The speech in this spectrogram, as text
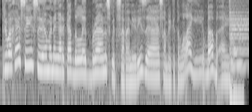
Terima kasih sudah mendengarkan The Late Brunch with Sarani Riza. Sampai ketemu lagi. Bye-bye.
